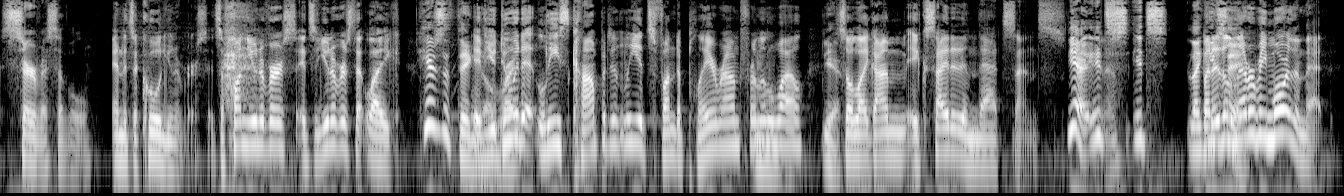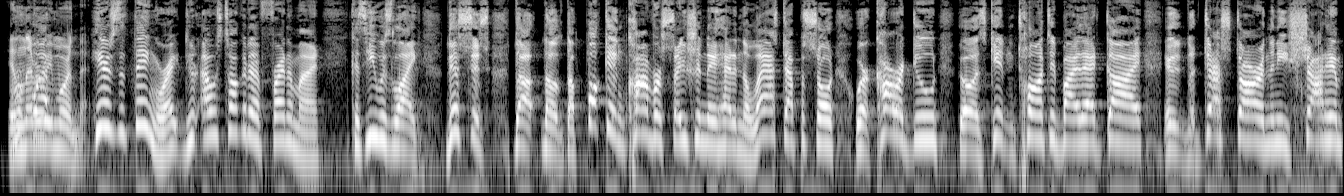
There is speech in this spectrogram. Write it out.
serviceable and it's a cool universe. It's a fun universe. It's a universe that like Here's the thing. if though, you do right? it at least competently, it's fun to play around for a little while. Mm-hmm. Yeah. So like I'm excited in that sense. yeah, it's it's like, But you it'll said. never be more than that. It'll never Well, be more than that. Here's the thing, right, dude? I was talking to a friend of mine because he was like, "This is the, the the fucking conversation they had in the last episode where Cara Dune was getting taunted by that guy, uh, the Death Star, and then he shot him.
